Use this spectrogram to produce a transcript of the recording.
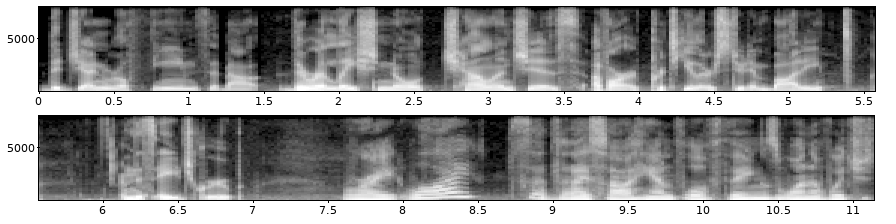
the general themes about the relational challenges of our particular student body in this age group? Right. Well i said that i saw a handful of things one of which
